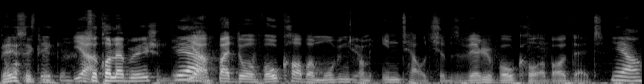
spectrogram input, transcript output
If I'm not basically. Yeah. it's a collaboration. Yeah. Yeah. but they were vocal about moving from Intel chips. Very vocal about that. Yeah.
